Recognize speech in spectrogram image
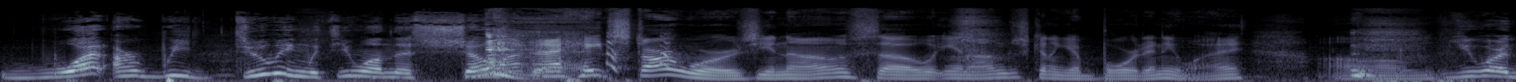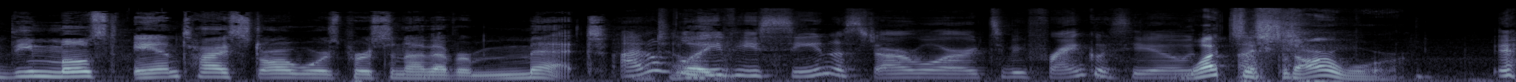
what are we doing with you on this show? I. I hate Star Wars, you know, so you know I'm just gonna get bored anyway. Um, You are the most anti Star Wars person I've ever met. I don't Like, believe he's seen a Star Wars. To be frank with you, what's a Star War? Yeah.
